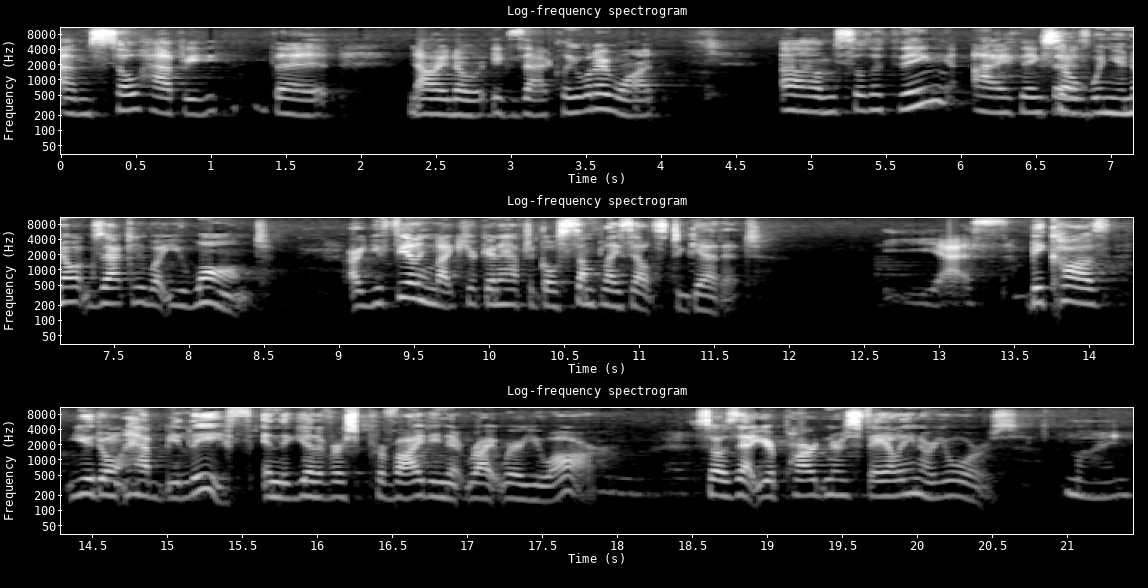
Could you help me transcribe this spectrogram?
I'm so happy that now I know exactly what I want. Um, so the thing I think So when you know exactly what you want, are you feeling like you're going to have to go someplace else to get it? yes, Because you don't have belief in the universe providing it right where you are. So is that your partner's failing or yours? mine.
